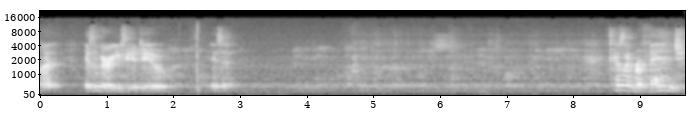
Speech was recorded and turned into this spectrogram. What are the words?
but isn't very easy to do, is it? Because like revenge.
